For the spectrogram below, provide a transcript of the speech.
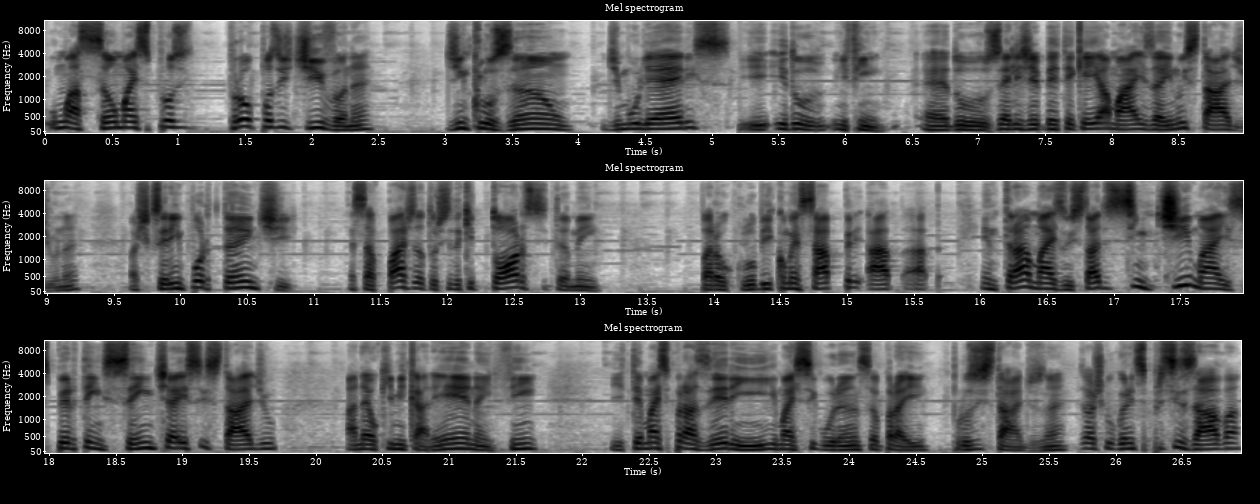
uma ação mais propositiva, né? De inclusão, de mulheres e, e do, enfim, é, dos LGBTQIA+, aí no estádio, né? Acho que seria importante essa parte da torcida que torce também para o clube começar a, a, a entrar mais no estádio, se sentir mais pertencente a esse estádio, a Neoquímica Arena, enfim, e ter mais prazer em ir, mais segurança para ir para os estádios, né? Eu acho que o Corinthians precisava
